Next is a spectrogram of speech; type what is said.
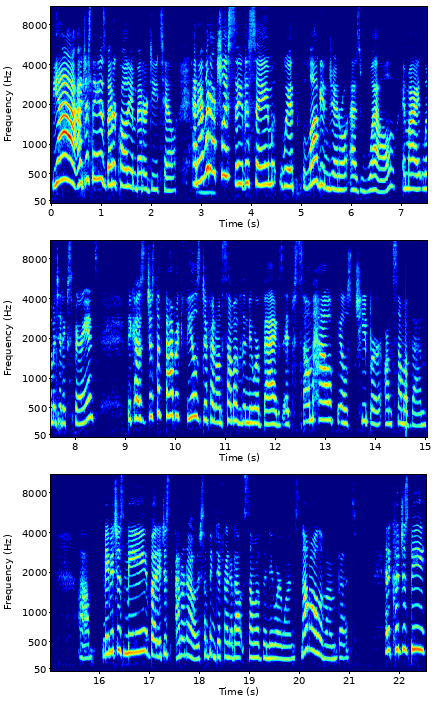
Yeah, I just think it it's better quality and better detail. And I would actually say the same with lug in general as well, in my limited experience, because just the fabric feels different on some of the newer bags. It somehow feels cheaper on some of them. Um, maybe it's just me, but it just, I don't know, there's something different about some of the newer ones. Not all of them, but. And it could just be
